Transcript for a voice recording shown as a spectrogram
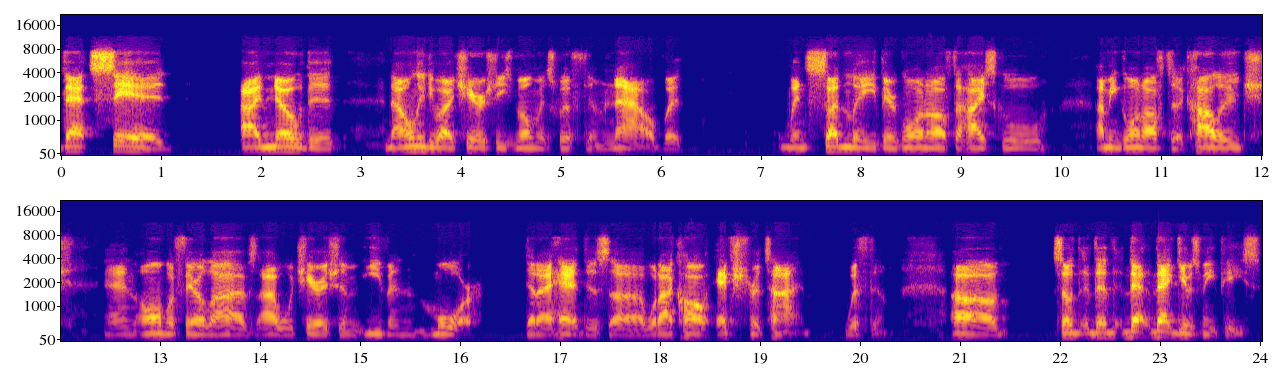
that said, I know that not only do I cherish these moments with them now, but when suddenly they're going off to high school, I mean, going off to college and on with their lives, I will cherish them even more that I had this, uh, what I call extra time with them. Uh, so th- th- that, that gives me peace.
